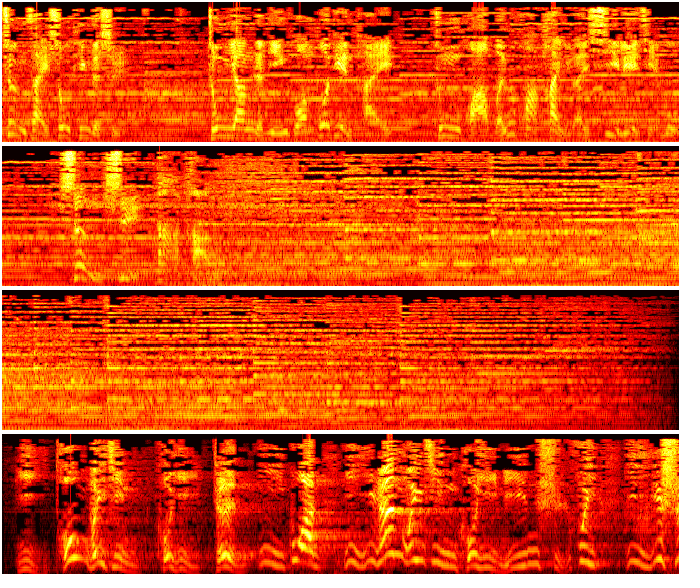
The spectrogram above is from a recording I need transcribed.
正在收听的是中央人民广播电台中华文化探源系列节目盛世大唐。以铜为镜可以正衣冠，以人为镜可以明是非，以时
